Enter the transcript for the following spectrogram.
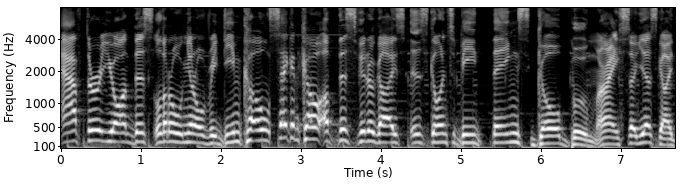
after you're on this little, you know, redeem code, second code of this video, guys, is going to be things go boom. All right, so yes, guys,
